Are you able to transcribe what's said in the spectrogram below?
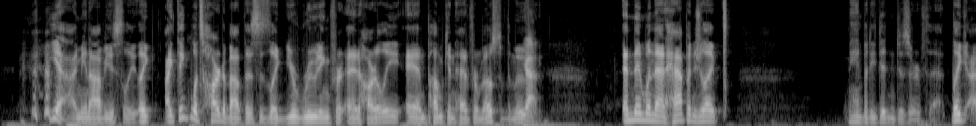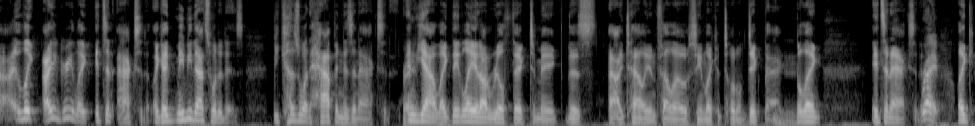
yeah, I mean, obviously, like, I think what's hard about this is like you're rooting for Ed Harley and Pumpkinhead for most of the movie. yeah, and then when that happens, you're like, man, but he didn't deserve that. Like, I like I agree. Like, it's an accident. Like, I, maybe that's what it is because what happened is an accident. And yeah, like they lay it on real thick to make this Italian fellow seem like a total dickbag. Mm-hmm. But like, it's an accident. right. Like,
